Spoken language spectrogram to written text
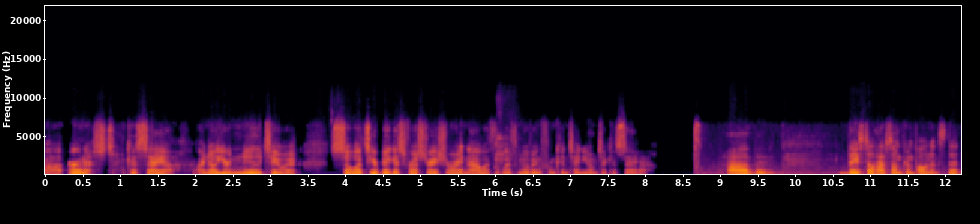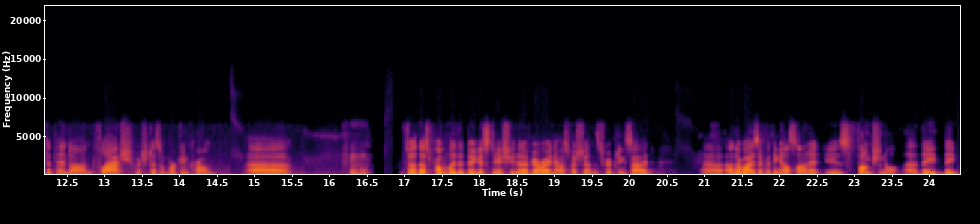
Uh, Ernest, Kaseya, I know you're new to it. So what's your biggest frustration right now with, with moving from Continuum to Kaseya? Uh, the- they still have some components that depend on Flash, which doesn't work in Chrome. Uh, so that's probably the biggest issue that I've got right now, especially on the scripting side. Uh, otherwise, everything else on it is functional. Uh, they they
